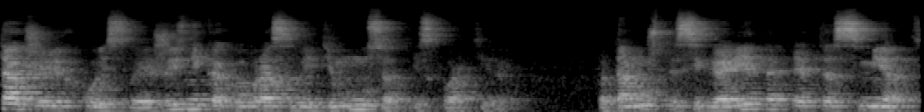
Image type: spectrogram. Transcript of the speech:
так же легко из своей жизни, как выбрасываете мусор из квартиры. Потому что сигарета – это смерть,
